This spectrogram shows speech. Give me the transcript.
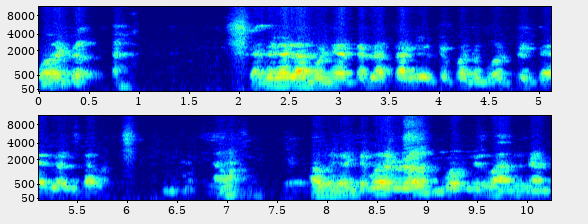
Waduh. Segala lamunnya telah tali itu pada bortu jalan sama. அவங்க ரெண்டு பேரும் தான் பூமி வாங்கினாங்க.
